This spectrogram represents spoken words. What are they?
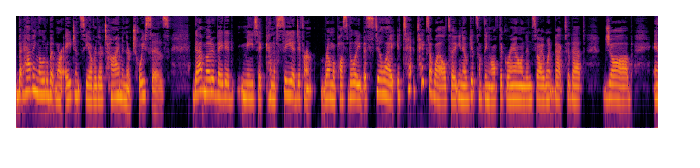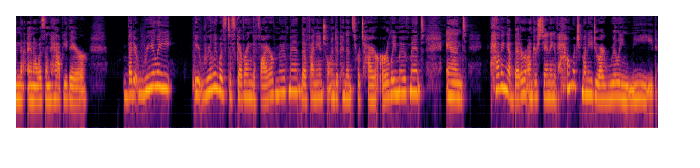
but having a little bit more agency over their time and their choices. That motivated me to kind of see a different realm of possibility, but still I, it t- takes a while to, you know, get something off the ground. And so I went back to that job and, and I was unhappy there but it really it really was discovering the fire movement, the financial independence retire early movement and having a better understanding of how much money do I really need.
